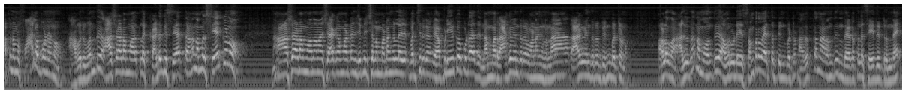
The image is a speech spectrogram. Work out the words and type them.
அப்போ நம்ம ஃபாலோ பண்ணணும். அவர் வந்து ஆஷாட மாதத்தில் கடுகு சேர்த்தானா நம்ம சேர்க்கணும். நான் ஆஷாட மாதம் நான் சேர்க்க மாட்டேன் சின்ன சில மடங்களில் வச்சுருக்காங்க. அப்படி இருக்கக்கூடாது. நம்ம ராகவேந்திர வணங்கணும்னா ராகவேந்திரரை பின்பற்றணும். அவ்வளோதான் அதுதான் நம்ம வந்து அவருடைய சம்பிரதாயத்தை பின்பற்றணும். அதைத்தான் நான் வந்து இந்த இடத்துல செய்துட்டு இருந்தேன்.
